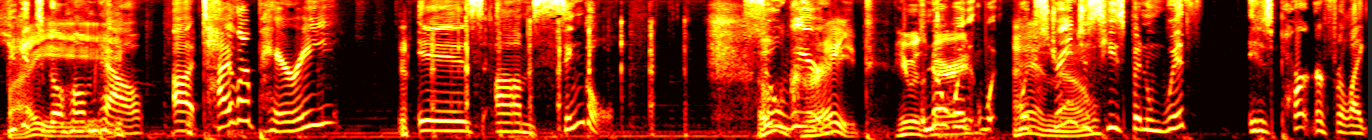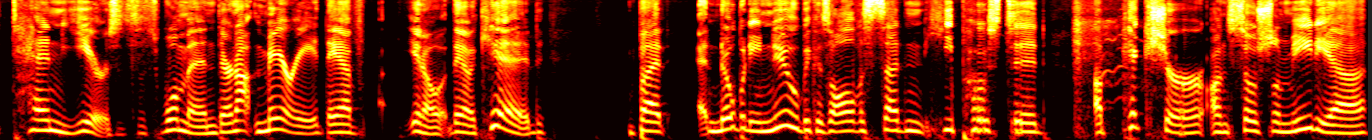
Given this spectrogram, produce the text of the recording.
You get to go home now. Uh, Tyler Perry is um, single. So oh, weird. great. He was no, married. what, what- what's strange know. is he's been with his partner for like 10 years. It's this woman. They're not married. They have, you know, they have a kid, but nobody knew because all of a sudden he posted a picture on social media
